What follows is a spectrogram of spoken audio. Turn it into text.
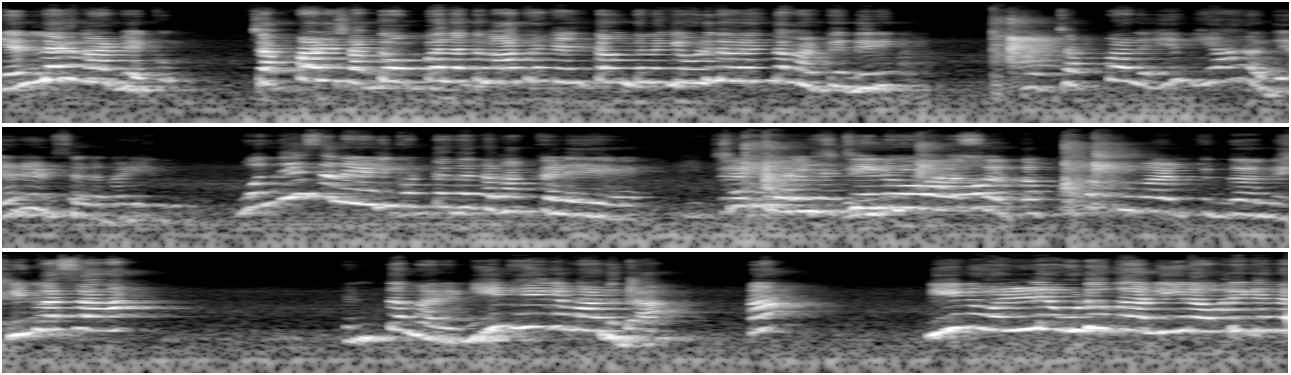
ಎಲ್ಲರೂ ಮಾಡ್ಬೇಕು. ಚಪ್ಪಾಳೆ ಶಬ್ದ ಒಬ್ಬನದ್ದು ಮಾತ್ರ ಕೇಳ್ತಾ ಉಂಟು ನಂಗೆ ಉಳಿದವರೆಂತ ಮಾಡ್ತಿದ್ದೀರಿ? ಆ ಚಪ್ಪಾಳೆ ಏನ್ ಯಾರದು? ಎರಡೆರಡು ಸಲ ಬಡಿಯುದು. ಒಂದೇ ಸಲ ಹೇಳಿ ಕೊಟ್ಟದಲ್ಲ ಮಕ್ಕಳೇ? ತಪ್ಪು ತಪ್ಪು ಮಾಡ್ತಿದ್ದಾನೆ. ಶ್ರೀನಿವಾಸ ಎಂತ ಮಾರೆ ನೀನ್ ಹೀಗೆ ಮಾಡುದಾ? ಹ? ನೀನು ಒಳ್ಳೆ ಹುಡುಗ ನೀನು ಅವರಿಗೆಲ್ಲ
